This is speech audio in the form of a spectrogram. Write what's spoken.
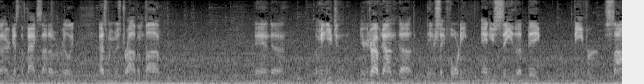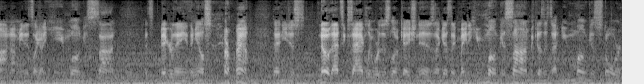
I guess the back side of it, really, as we was driving by. And uh, I mean, you can you're driving down. Uh, Interstate 40 and you see the big beaver sign. I mean, it's like a humongous sign. It's bigger than anything else around. Then you just know that's exactly where this location is. And I guess they've made a humongous sign because it's a humongous store.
